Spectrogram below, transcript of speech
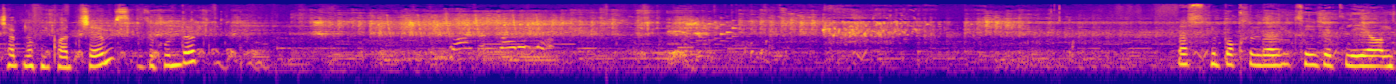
Ich habe noch ein paar Gems. Also 100. Das ist eine Box und da ziehe ich jetzt Leon.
